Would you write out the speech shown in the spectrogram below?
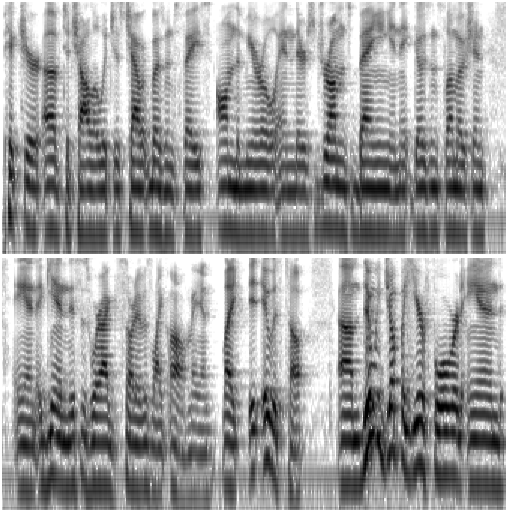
picture of T'Challa, which is Chadwick Boseman's face on the mural, and there's drums banging, and it goes in slow motion. And again, this is where I started. It was like, oh man, like it, it was tough. Um, then we jump a year forward, and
